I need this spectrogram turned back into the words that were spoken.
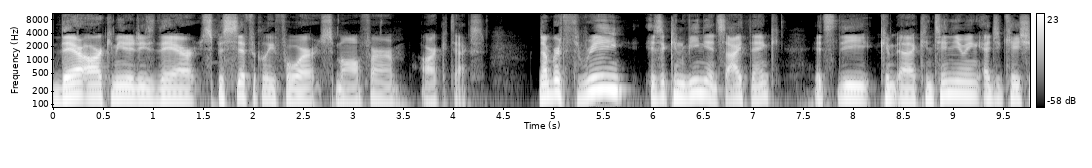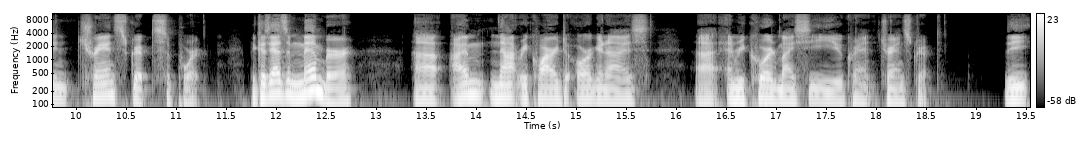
there are communities there specifically for small firm architects. Number three is a convenience, I think. It's the uh, continuing education transcript support. Because as a member, uh, I'm not required to organize uh, and record my CEU transcript. The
